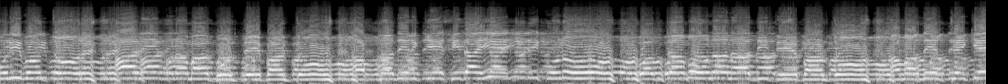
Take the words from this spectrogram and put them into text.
পরিবর্তন আলে মোলামা করতে পারতো, আপনাদেরকে হৃদয়ে যদি কোনো বক্তা মৌলানা দিতে পারতো, আমাদের থেকে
